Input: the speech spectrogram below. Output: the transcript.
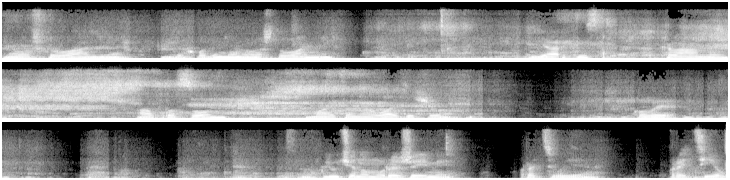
Налаштування. Виходимо в налаштування. Яркість екрану. Автосон. Мається на увазі, що коли в включеному режимі працює приціл,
